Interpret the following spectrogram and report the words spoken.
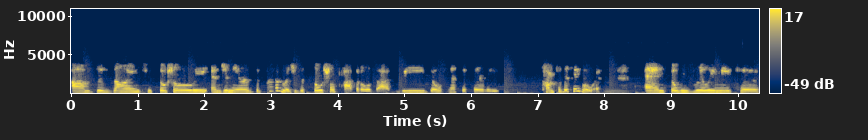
um, designed to socially engineer the privilege, the social capital that we don't necessarily come to the table with. Mm. And so we really need to,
